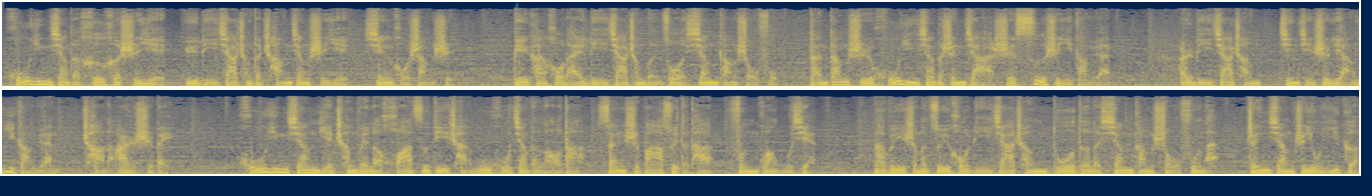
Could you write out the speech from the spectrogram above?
胡英湘的和合实业与李嘉诚的长江实业先后上市。别看后来李嘉诚稳坐香港首富，但当时胡应湘的身价是四十亿港元，而李嘉诚仅仅是两亿港元，差了二十倍。胡英湘也成为了华资地产五虎将的老大。三十八岁的他风光无限。那为什么最后李嘉诚夺得了香港首富呢？真相只有一个：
